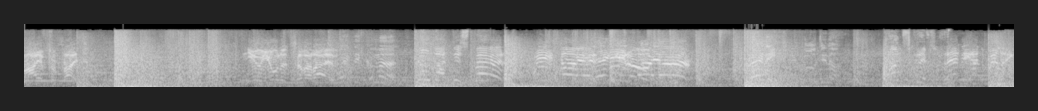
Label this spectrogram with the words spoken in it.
Arrived to fight. New units have arrived. Where's the command? Do not despair! We die as heroes! Ready! Conscripts ready and willing!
